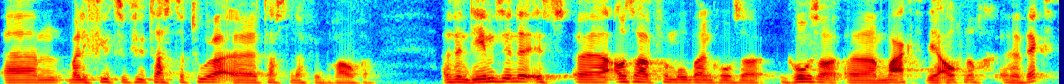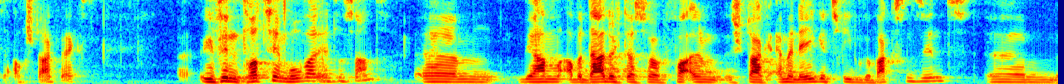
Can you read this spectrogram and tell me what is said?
ähm, weil ich viel zu viel Tastaturtasten äh, dafür brauche. Also in dem Sinne ist äh, außerhalb von Mobile ein großer, großer äh, Markt, der auch noch äh, wächst, auch stark wächst. Wir finden trotzdem Mobile interessant. Ähm, wir haben aber dadurch, dass wir vor allem stark M&A getrieben gewachsen sind, ähm,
